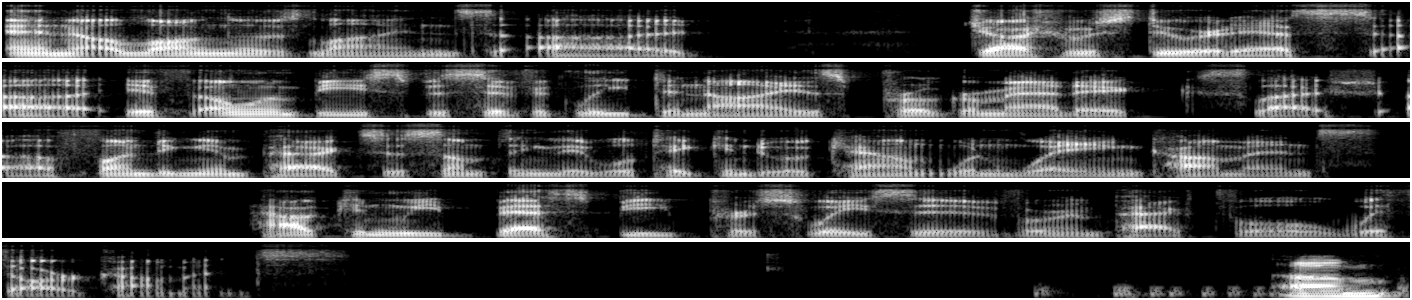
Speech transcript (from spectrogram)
And along those lines, uh, Joshua Stewart asks uh, if OMB specifically denies programmatic slash uh, funding impacts is something they will take into account when weighing comments. How can we best be persuasive or impactful with our comments? Um,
